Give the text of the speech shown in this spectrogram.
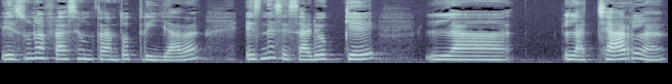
es una frase un tanto trillada, es necesario que la, la charla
